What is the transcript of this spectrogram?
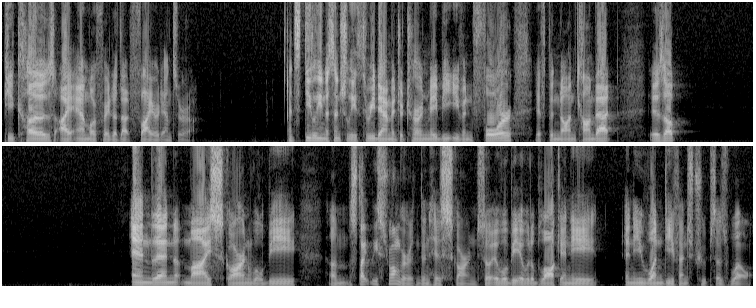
because I am afraid of that Fire Dancer. It's dealing essentially three damage a turn, maybe even four if the non-combat is up. And then my Skarn will be um, slightly stronger than his Skarn, so it will be able to block any any one defense troops as well.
